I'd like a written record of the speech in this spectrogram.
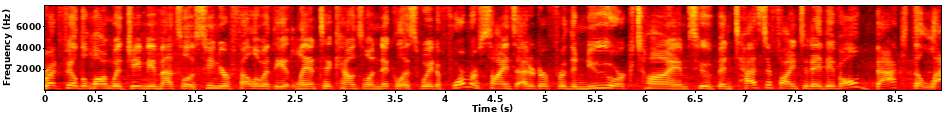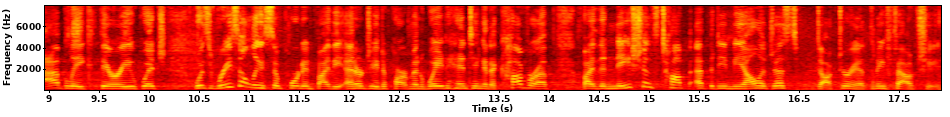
Redfield, along with Jamie Metzl, a senior fellow at the Atlantic Council, and Nicholas Wade, a former science editor for the New York Times, who have been testifying today. They've all backed the lab leak theory, which was recently supported by the Energy Department. Wade hinting at a cover up by the nation's top epidemiologist, Dr. Anthony Fauci.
